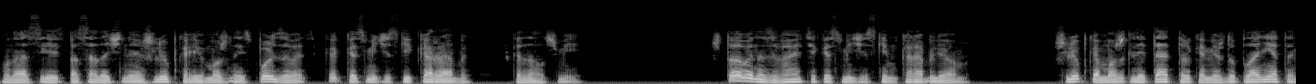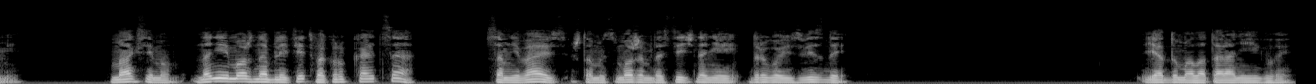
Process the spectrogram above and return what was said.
У нас есть посадочная шлюпка, ее можно использовать как космический корабль, — сказал Шми. Что вы называете космическим кораблем? Шлюпка может летать только между планетами. Максимум, на ней можно облететь вокруг кольца. Сомневаюсь, что мы сможем достичь на ней другой звезды. Я думал о таране иглы.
